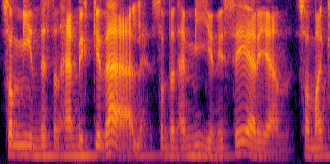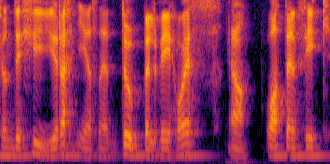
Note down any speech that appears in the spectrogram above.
Som mindes den här mycket väl. Som den här miniserien som man kunde hyra i en sån här dubbel VHS. Ja. Och att den fick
